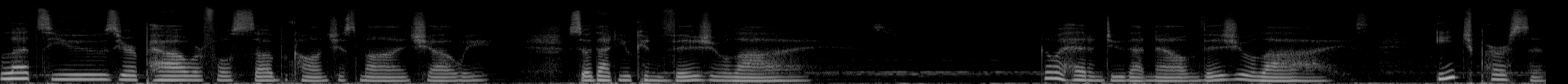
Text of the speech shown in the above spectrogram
Let's use your powerful subconscious mind, shall we? So that you can visualize. Go ahead and do that now. Visualize each person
